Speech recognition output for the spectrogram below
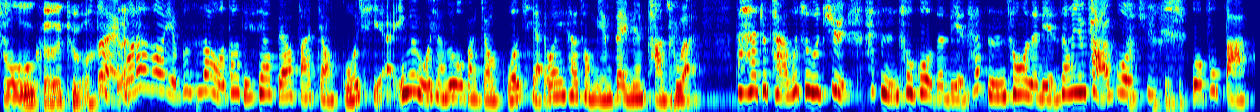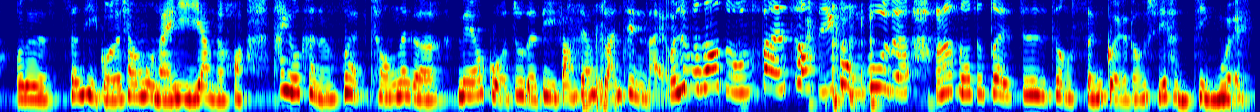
躲无可躲。对我那时候也不知道我到底是要不要把脚裹起来，因为我想说我把脚裹起来，万一它从棉被里面爬出来，那它就爬不出去，它只能透过我的脸，它只能从我的脸上面爬过去。我不把我的身体裹得像木乃伊一样的话，它有可能会从那个没有裹住的地方这样钻进来，我就不知道怎么办，超级恐怖的。我那时候就对就是这种神鬼的东西很敬畏。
